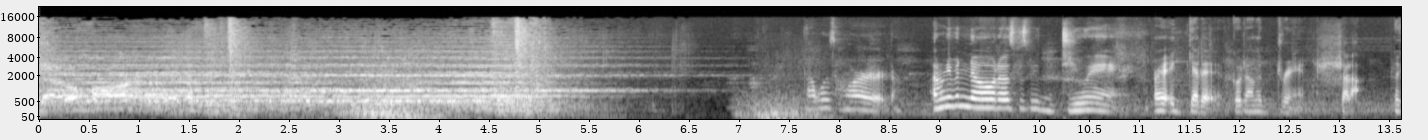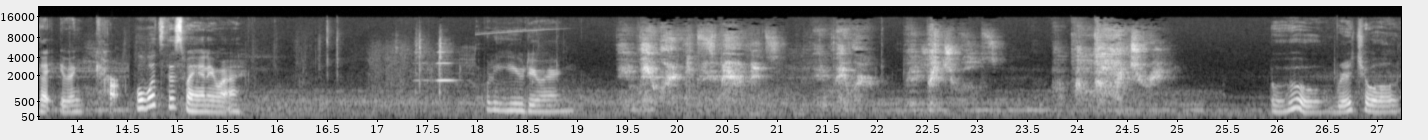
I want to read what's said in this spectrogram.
So hard. That was hard. I don't even know what I was supposed to be doing. All right, I get it. Go down the drain. Shut up. Like I even care. Well, what's this way anyway? What are you doing? They, they weren't experiments. They were rituals. A conjuring. Ooh, rituals.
